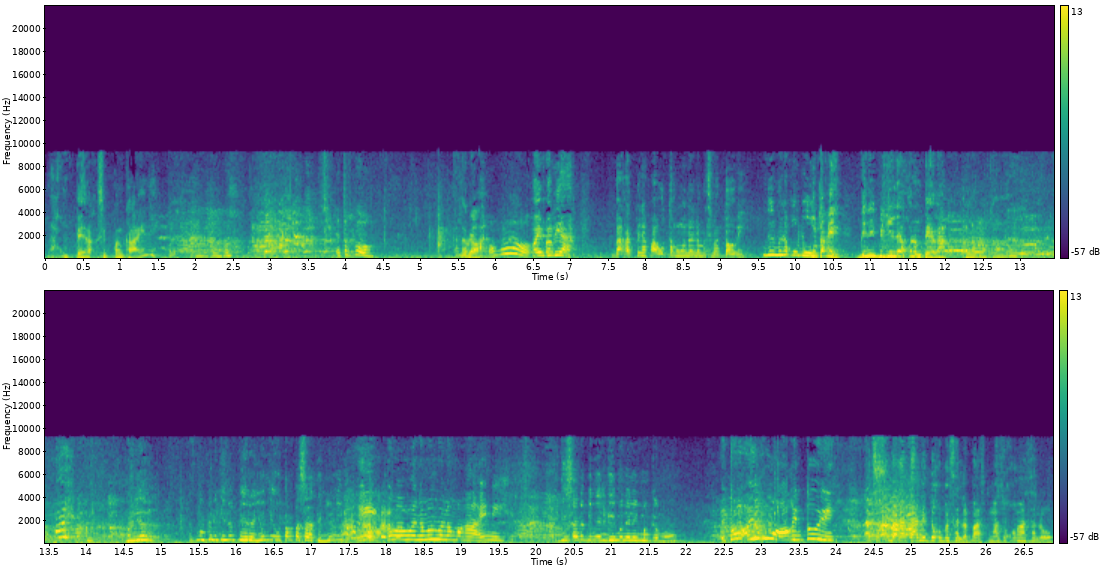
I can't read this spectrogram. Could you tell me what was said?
Wala akong pera kasi pangkain eh. Ano po ba? Ito po. Talaga? Opo. Oy, Maria, bakit pinapautang mo na naman si Mantowi? Hindi naman ako umuutang eh. Binibigyan na ako ng pera. Salamat ha. Maria, ba't mo binigyan ng pera yun? May utang pa sa atin yun eh. Eh, kawawa naman walang makain eh. Hindi sana binilgay mo na lang yung mangga mo. Ito, ayoko nga akin to eh. At saka bakit ganito ka ba sa labas? Pumasok ka nga sa loob.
